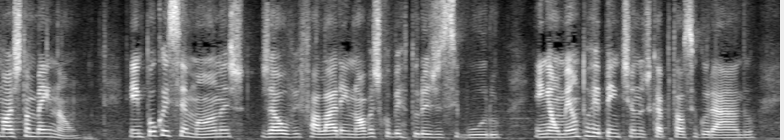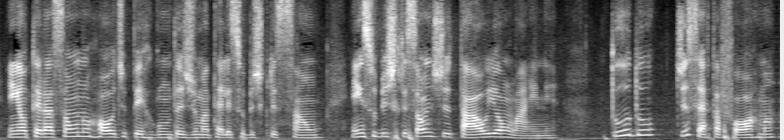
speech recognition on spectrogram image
nós também não. Em poucas semanas, já ouvi falar em novas coberturas de seguro, em aumento repentino de capital segurado, em alteração no rol de perguntas de uma telesubscrição, em subscrição digital e online. Tudo, de certa forma,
